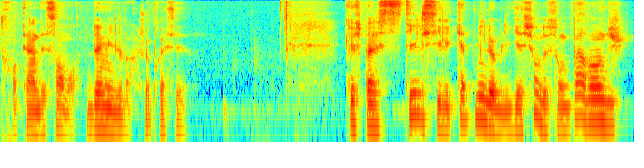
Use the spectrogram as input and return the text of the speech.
31 décembre 2020, je précise. Que se passe-t-il si les 4000 obligations ne sont pas vendues?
